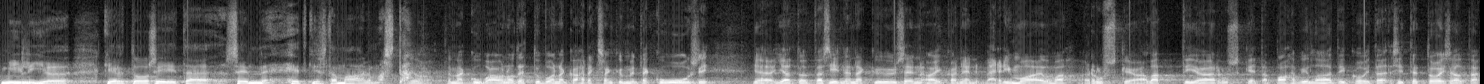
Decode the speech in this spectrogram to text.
miljö kertoo siitä sen hetkisestä maailmasta. Joo, tämä kuva on otettu vuonna 1986 ja, ja tota, siinä näkyy sen aikainen värimaailma, ruskeaa lattiaa, ruskeita pahvilaatikoita, sitten toisaalta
